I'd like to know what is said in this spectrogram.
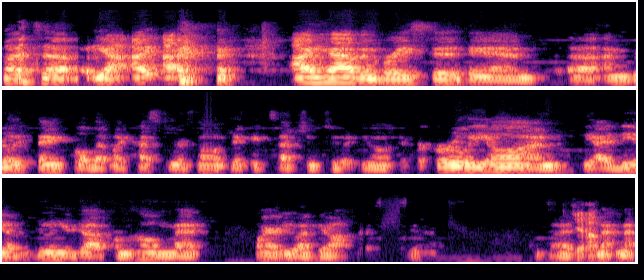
but uh, yeah, I, I, I have embraced it, and uh, I'm really thankful that my customers don't take exception to it. You know, early on, the idea of doing your job from home meant, why aren't you at the office? You know, but yeah. not, not.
